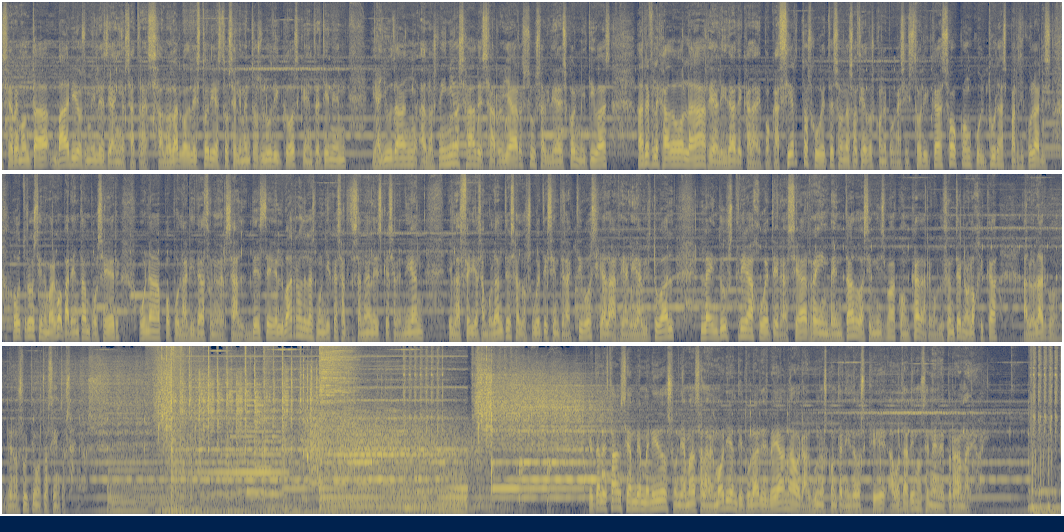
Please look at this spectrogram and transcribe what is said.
Se remonta varios miles de años atrás. A lo largo de la historia, estos elementos lúdicos que entretienen y ayudan a los niños a desarrollar sus habilidades cognitivas han reflejado la realidad de cada época. Ciertos juguetes son asociados con épocas históricas o con culturas particulares. Otros, sin embargo, aparentan poseer una popularidad universal. Desde el barro de las muñecas artesanales que se vendían en las ferias ambulantes a los juguetes interactivos y a la realidad virtual, la industria juguetera se ha reinventado a sí misma con cada revolución tecnológica a lo largo de los últimos 200 años. ¿Qué tal están? Sean bienvenidos un día más a la memoria. En titulares vean ahora algunos contenidos que abordaremos en el programa de hoy.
